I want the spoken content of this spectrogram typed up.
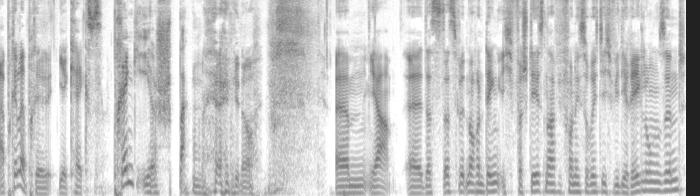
April, April, ihr Keks. Prank ihr Spacken. Ja, genau. Ähm, ja, äh, das, das wird noch ein Ding. Ich verstehe es nach wie vor nicht so richtig, wie die Regelungen sind,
